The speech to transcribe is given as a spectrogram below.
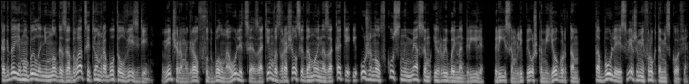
Когда ему было немного за 20, он работал весь день. Вечером играл в футбол на улице, а затем возвращался домой на закате и ужинал вкусным мясом и рыбой на гриле, рисом, лепешками, йогуртом, табулей и свежими фруктами с кофе.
